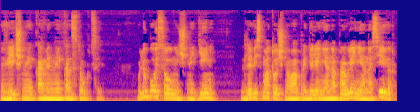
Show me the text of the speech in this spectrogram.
вечные каменные конструкции. В любой солнечный день для весьма точного определения направления на север,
